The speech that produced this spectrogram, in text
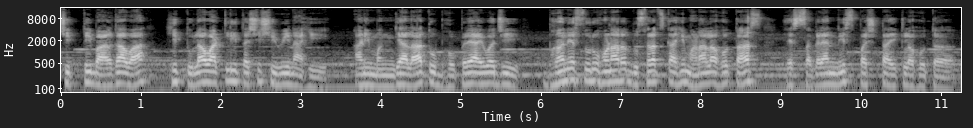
चित्ती बाळगावा ही तुला वाटली तशी शिवी नाही. आणि मंग्याला तू भोपळ्याऐवजी भने सुरू होणारं दुसरंच काही म्हणाला होतास हे सगळ्यांनी स्पष्ट ऐकलं होतं.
